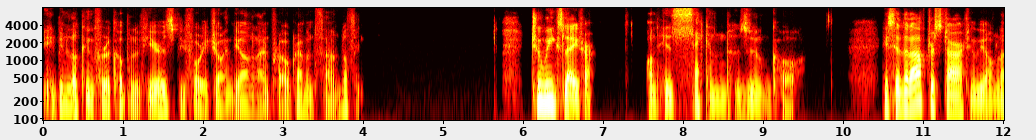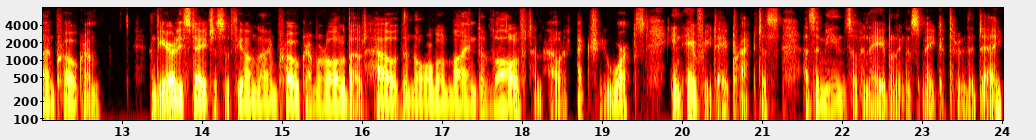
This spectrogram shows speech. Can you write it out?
He'd been looking for a couple of years before he joined the online program and found nothing. Two weeks later, on his second Zoom call, he said that after starting the online program, and the early stages of the online program are all about how the normal mind evolved and how it actually works in everyday practice as a means of enabling us make it through the day.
